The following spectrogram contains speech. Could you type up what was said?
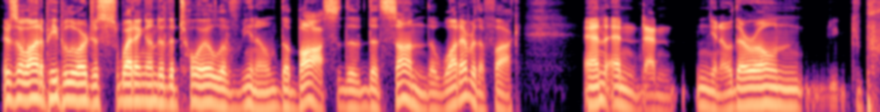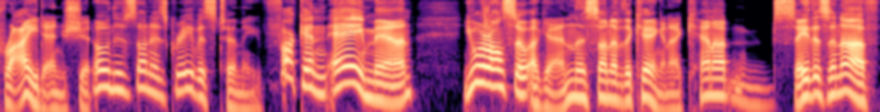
There's a lot of people who are just sweating under the toil of, you know, the boss, the the sun, the whatever the fuck. And and and you know, their own pride and shit. Oh, the son is grievous to me. Fucking A, man. You are also again the son of the king, and I cannot say this enough.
